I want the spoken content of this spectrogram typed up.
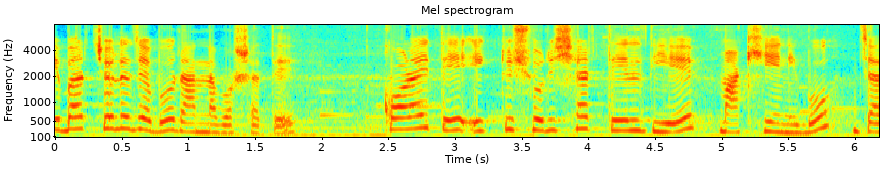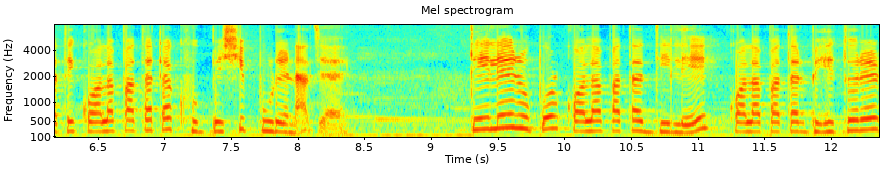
এবার চলে যাব রান্না বসাতে। কড়াইতে একটু সরিষার তেল দিয়ে মাখিয়ে নিব যাতে কলা পাতাটা খুব বেশি পুড়ে না যায়। তেলের উপর কলা পাতা দিলে কলা পাতার ভেতরের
